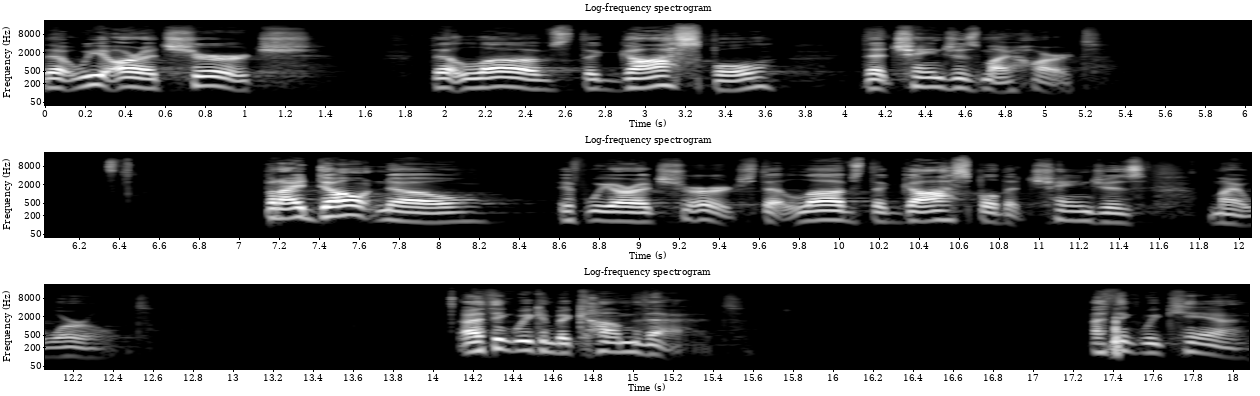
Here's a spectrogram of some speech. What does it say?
that we are a church that loves the gospel that changes my heart. But I don't know if we are a church that loves the gospel that changes my world. I think we can become that. I think we can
